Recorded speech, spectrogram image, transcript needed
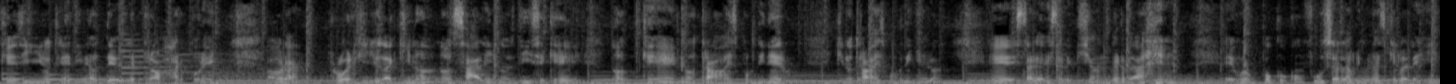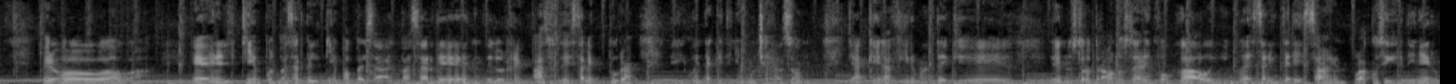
que si no tienes dinero debes de trabajar por él. Ahora Robert Kiyosaki nos, nos sale y nos dice que no, que no trabajes por dinero, que no trabajes por dinero. Eh, esta, esta lección, ¿verdad? Eh, fue un poco confusa la primera vez que lo leí, pero eh, en el tiempo, al pasar del tiempo, al pasar, de, los repasos de esta lectura, me di cuenta que tenía mucha razón, ya que él afirma de que nuestro trabajo no está enfocado y no debe estar interesado en pro a conseguir dinero,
